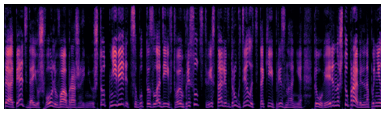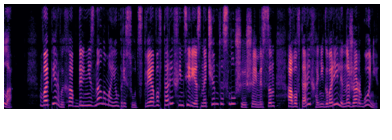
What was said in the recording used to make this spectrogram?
Ты опять даешь волю воображению. Что-то не верится, будто злодеи в твоем присутствии стали вдруг делать такие признания. Ты уверена, что правильно поняла?» Во-первых, Абдель не знал о моем присутствии, а во-вторых, интересно, чем ты слушаешь, Эмерсон, а во-вторых, они говорили на жаргоне.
